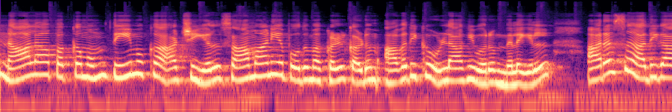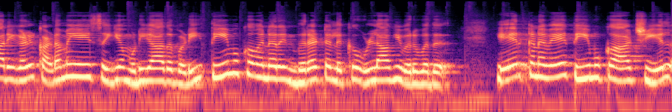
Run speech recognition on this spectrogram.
நாலா பக்கமும் திமுக ஆட்சியில் சாமானிய பொதுமக்கள் கடும் அவதிக்கு உள்ளாகி வரும் நிலையில் அரசு அதிகாரிகள் கடமையை செய்ய முடியாதபடி திமுகவினரின் விரட்டலுக்கு உள்ளாகி வருவது. ஏற்கனவே திமுக ஆட்சியில்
